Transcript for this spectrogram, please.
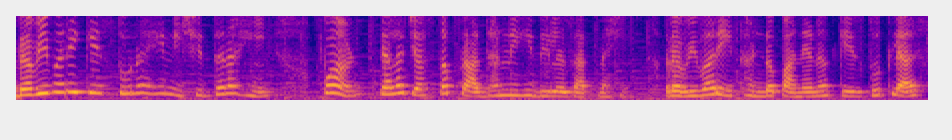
रविवारी केस धुणं हे निषिद्ध नाही पण त्याला जास्त प्राधान्यही दिलं जात नाही. रविवारी थंड पाण्यानं केस धुतल्यास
